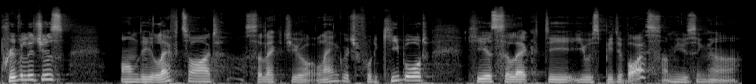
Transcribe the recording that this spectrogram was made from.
privileges. On the left side, select your language for the keyboard. Here, select the USB device. I'm using a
